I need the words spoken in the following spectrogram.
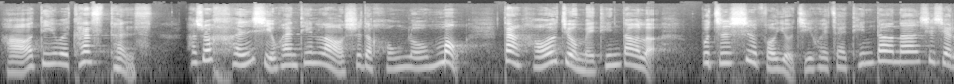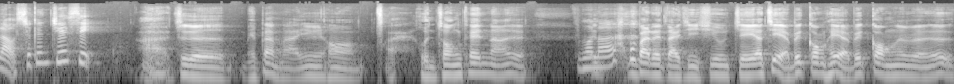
好，第一位 Constance。他说很喜欢听老师的《红楼梦》，但好久没听到了，不知是否有机会再听到呢？谢谢老师跟 Jessie。啊，这个没办法，因为哈，哎，魂冲天呐，怎么了？拜的代志修这啊这也被讲，那也被讲，那个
